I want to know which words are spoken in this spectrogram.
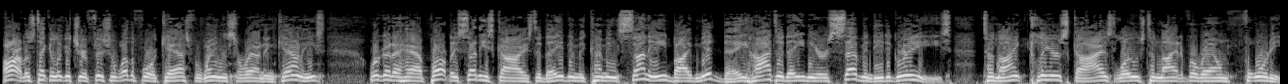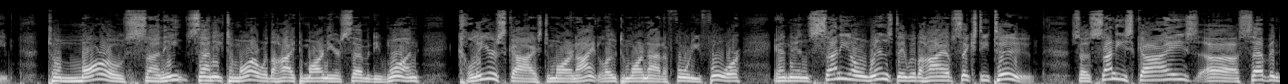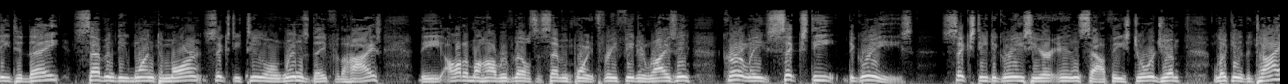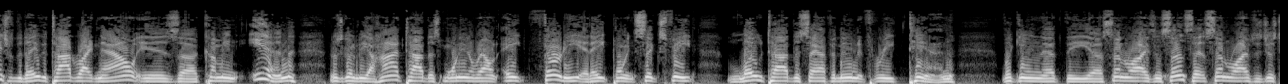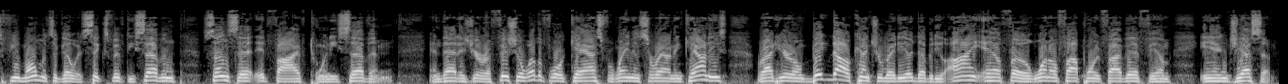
All right, let's take a look at your official weather forecast for Wayne and surrounding counties. We're going to have partly sunny skies today, then becoming sunny by midday. High today near 70 degrees. Tonight, clear skies, lows tonight of around 40. Tomorrow, sunny. Sunny tomorrow with a high tomorrow near 71. Clear skies tomorrow night, low tomorrow night of 44, and then sunny on Wednesday with a high of 62. So sunny skies, uh, 70 today, 71 tomorrow, 62 on Wednesday for the highs. The Altamaha river levels at 7.3 feet and rising, currently 60 degrees. 60 degrees here in southeast Georgia. Looking at the tides for the day, the tide right now is uh, coming in. There's going to be a high tide this morning around 8:30 at 8.6 feet. Low tide this afternoon at 3:10. Looking at the uh, sunrise and sunset, sunrise was just a few moments ago at 6:57, sunset at 5:27. And that is your official weather forecast for Wayne and surrounding counties right here on Big Dog Country Radio, WIFO 105.5 FM in Jesup.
